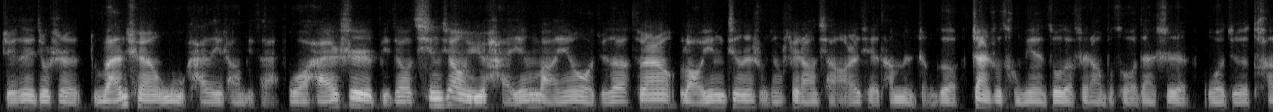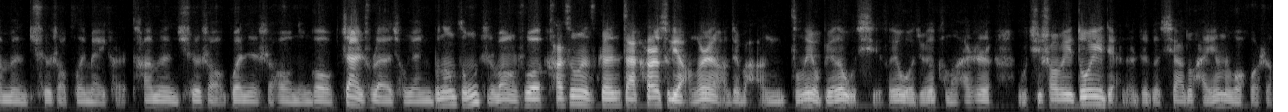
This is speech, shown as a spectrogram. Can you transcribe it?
绝对就是完全五五开的一场比赛。我还是比较倾向于海鹰吧，因为我觉得虽然老鹰精神属性非常强，而且他们整个战术层面做得非常不错，但是我觉得。他们缺少 playmaker，他们缺少关键时候能够站出来的球员。你不能总指望说 Carson Wentz 跟 Zach Ertz 两个人啊，对吧？你总得有别的武器。所以我觉得可能还是武器稍微多一点的这个西雅图海鹰能够获胜。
